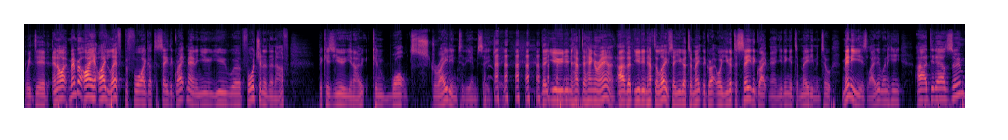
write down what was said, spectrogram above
We did. And I remember I, I left before I got to see the great man and you you were fortunate enough because you, you know, can waltz straight into the MCG that you didn't have to hang around. Uh, that you didn't have to leave. So you got to meet the great or you got to see the great man. You didn't get to meet him until many years later when he uh, did our Zoom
